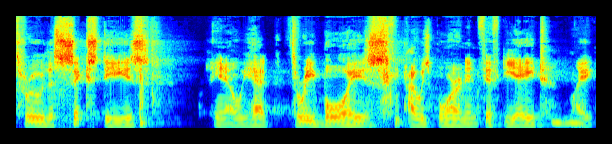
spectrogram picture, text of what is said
through the 60s, you know, we had three boys. I was born in 58. Mm-hmm. My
